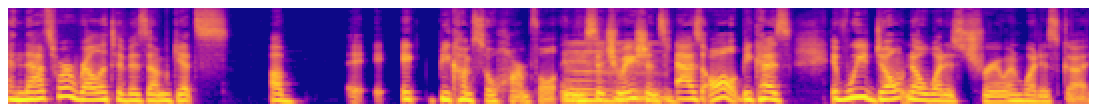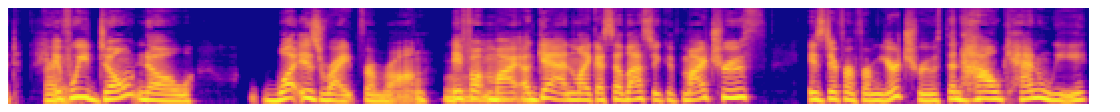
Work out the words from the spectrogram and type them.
And that's where relativism gets a it- it becomes so harmful in these Mm. situations as all because if we don't know what is true and what is good, Right. if we don't know what is right from wrong, if Mm. my again, like I said last week, if my truth is different from your truth, then how can we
